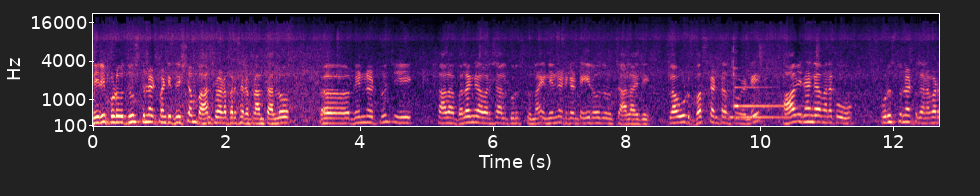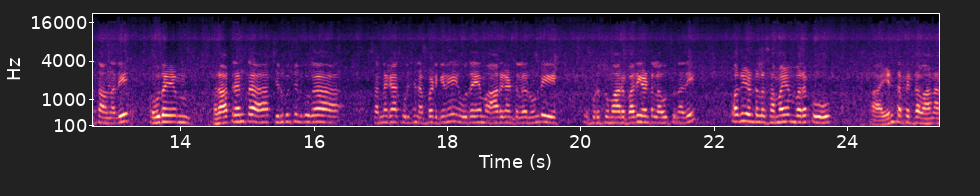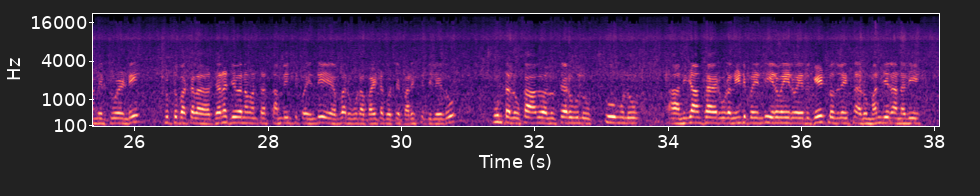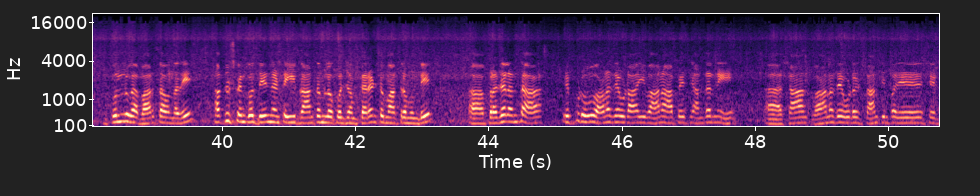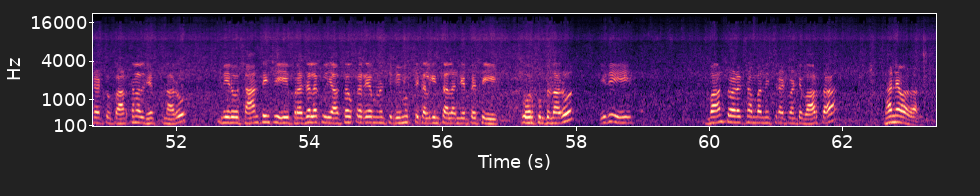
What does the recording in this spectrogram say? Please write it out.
మీరు ఇప్పుడు చూస్తున్నటువంటి దృశ్యం బాన్సువాడ పరిసర ప్రాంతాల్లో నిన్నటి నుంచి చాలా బలంగా వర్షాలు కురుస్తున్నాయి. నిన్నటి కంటే ఈరోజు చాలా ఇది క్లౌడ్ బస్ అంటారు చూడండి. ఆ విధంగా మనకు కురుస్తున్నట్టు కనబడతా ఉన్నది. ఉదయం రాత్రంతా చినుకు చినుకుగా సన్నగా కురిసినప్పటికీ ఉదయం ఆరు గంటల నుండి ఇప్పుడు సుమారు పది గంటలు అవుతున్నది. పది గంటల సమయం వరకు ఎంత పెద్ద వాన మీరు చూడండి. చుట్టుపక్కల జనజీవనం అంతా స్తంభించిపోయింది. ఎవ్వరు కూడా బయటకు వచ్చే పరిస్థితి లేదు. కుంటలు కాలువలు చెరువులు తూములు నిజాం సాగర్ కూడా నిండిపోయింది. ఇరవై ఇరవై ఐదు గేట్లు వదిలేసినారు మందిర్ నది. ఫుల్లుగా బారుతా ఉన్నది. అదృష్టం కొద్ది ఏంటంటే ఈ ప్రాంతంలో కొంచెం కరెంటు మాత్రం ఉంది. ప్రజలంతా ఎప్పుడు వానదేవుడ ఈ వాన ఆపేసి అందరినీ శా వానదేవుడు శాంతింపజేసేటట్టు ప్రార్థనలు చేస్తున్నారు. మీరు శాంతించి ప్రజలకు ఈ అసౌకర్యం నుంచి విముక్తి కలిగించాలని చెప్పేసి కోరుకుంటున్నారు. ఇది బాన్స్వాడకు సంబంధించినటువంటి వార్త. ధన్యవాదాలు.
